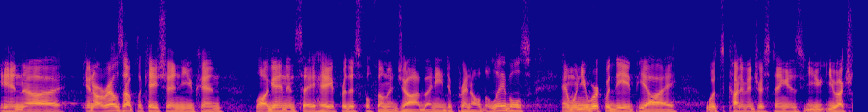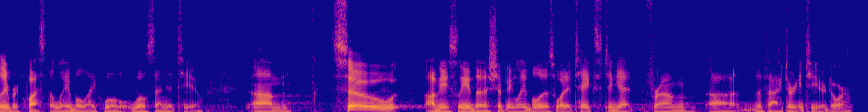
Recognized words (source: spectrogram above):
in, uh, in our Rails application, you can log in and say, hey, for this fulfillment job, I need to print all the labels. And when you work with the API, what's kind of interesting is you, you actually request a label, like we'll, we'll send it to you. Um, so obviously, the shipping label is what it takes to get from uh, the factory to your door.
